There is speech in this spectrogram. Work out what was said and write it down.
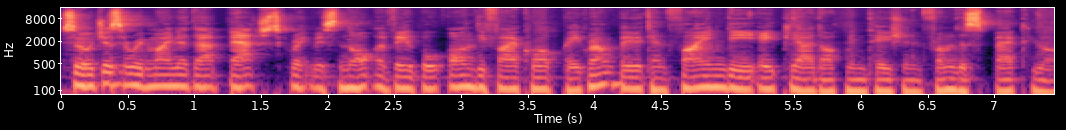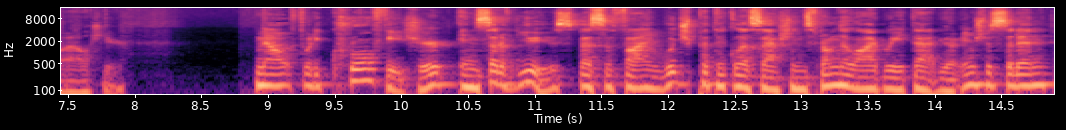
So just a reminder that batch scrape is not available on the Firecrawl playground, but you can find the API documentation from the spec URL here. Now, for the crawl feature, instead of you specifying which particular sections from the library that you're interested in,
